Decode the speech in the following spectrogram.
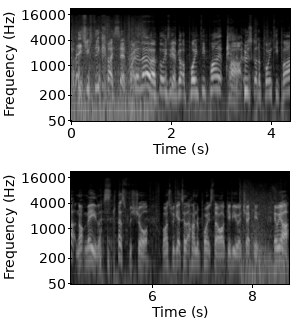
what did you think I said, I don't know. I thought you said you've got a pointy part. Who's got a pointy part? Not me, that's, that's for sure. Once we get to that 100 points, though, I'll give you a check-in. Here we are,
